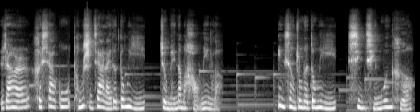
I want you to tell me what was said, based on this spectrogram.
然而，和夏姑同时嫁来的东姨就没那么好命了。印象中的东姨性情温和，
